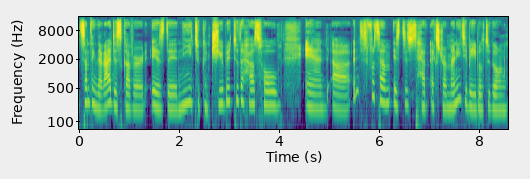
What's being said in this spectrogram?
something that I discovered is the need to contribute to the household, and uh, and for some is just have extra money to be able to go on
